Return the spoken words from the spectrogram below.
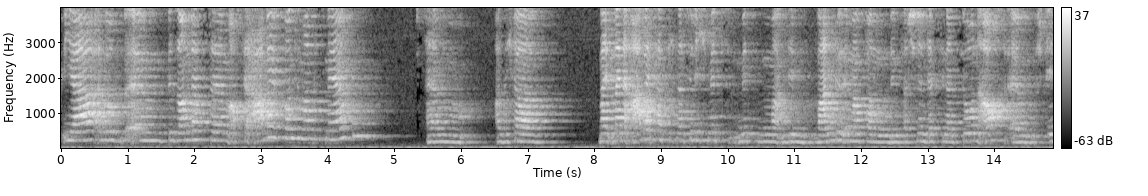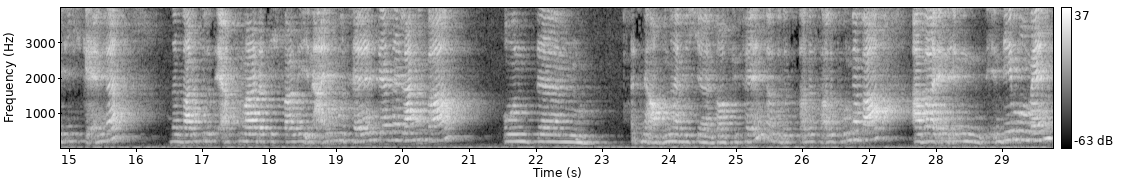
Ja, also ähm, besonders ähm, auf der Arbeit konnte man das merken. Ähm, also ich war, mein, meine Arbeit hat sich natürlich mit, mit dem Wandel immer von den verschiedenen Destinationen auch ähm, stetig geändert. Und dann war das so das erste Mal, dass ich quasi in einem Hotel sehr, sehr lange war und ähm, es mir auch unheimlich äh, dort gefällt. Also das ist alles, alles wunderbar. Aber in, in, in dem Moment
